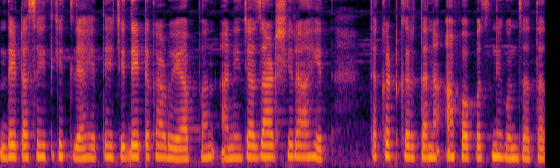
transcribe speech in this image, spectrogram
देटासहित घेतली आहेत. त्याची देठं काढूया आपण आणि ज्या जाडशिरा आहेत त्या कट करताना आपोआपच निघून जातात.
